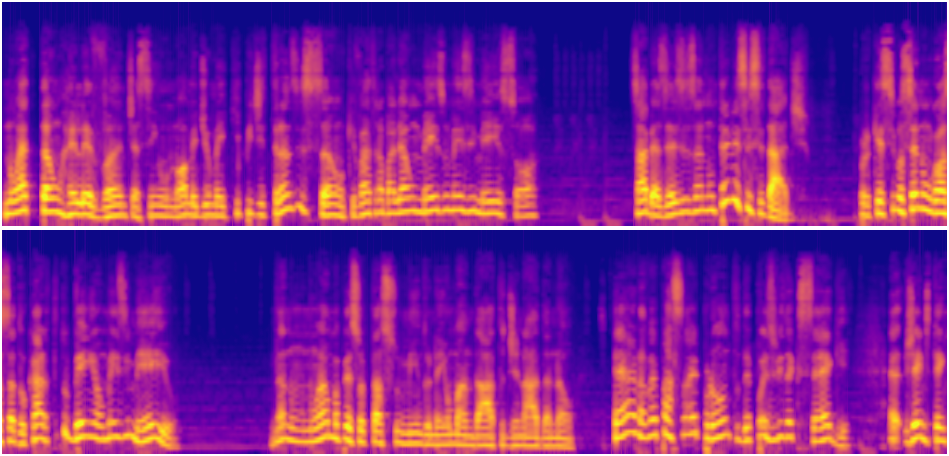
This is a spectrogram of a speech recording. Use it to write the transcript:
Não é tão relevante assim o nome de uma equipe de transição que vai trabalhar um mês, um mês e meio só. Sabe, às vezes não tem necessidade. Porque se você não gosta do cara, tudo bem, é um mês e meio. Não, não é uma pessoa que está assumindo nenhum mandato de nada, não. Espera, vai passar e pronto, depois vida que segue. É, gente, tem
